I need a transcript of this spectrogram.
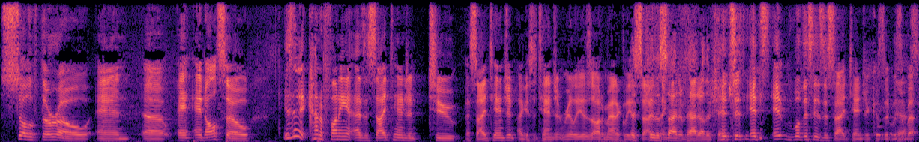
so thorough and uh, and, and also. Isn't it kind of funny as a side tangent to a side tangent? I guess a tangent really is automatically a It's side to the thing. side of that other It's tangent. it's, it's it, well, this is a side tangent because it was Yes. about.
